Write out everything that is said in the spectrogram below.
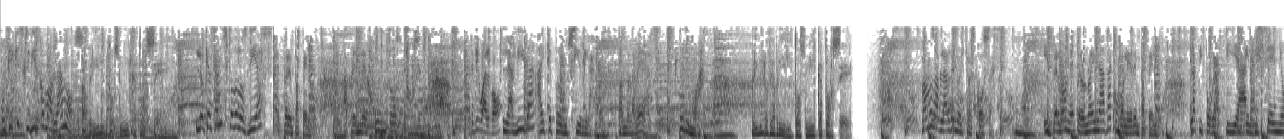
Porque hay que escribir como hablamos. Abril 2014. Lo que hacemos todos los días, pero en papel. Aprender juntos. Te digo algo. La vida hay que producirla. Cuando la veas, tú. Primero de abril 2014. Vamos a hablar de nuestras cosas. Y perdone, pero no hay nada como leer en papel. La tipografía, el diseño,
